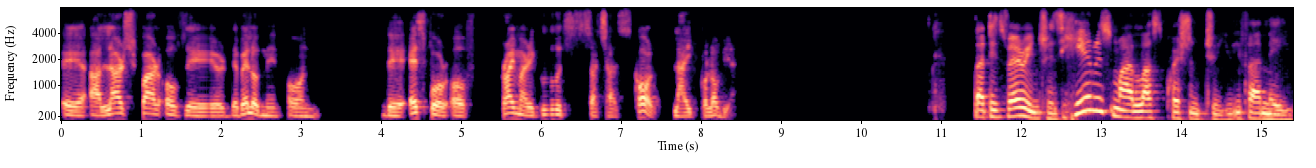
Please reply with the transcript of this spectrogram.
a large part of their development on the export of primary goods such as coal, like Colombia. That is very interesting. Here is my last question to you, if I may.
